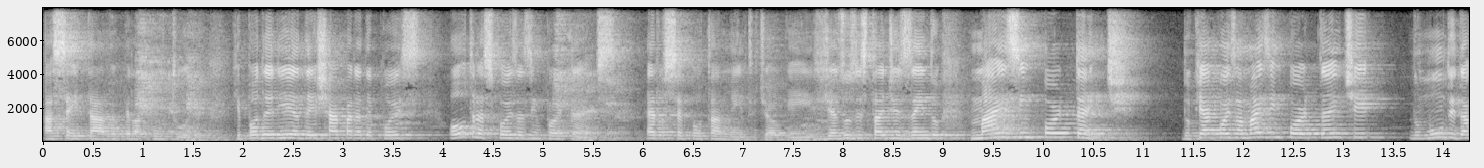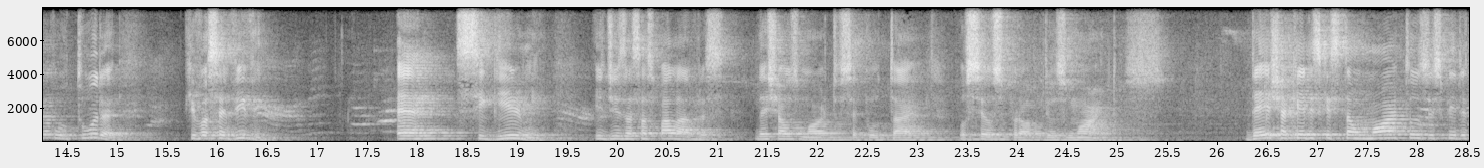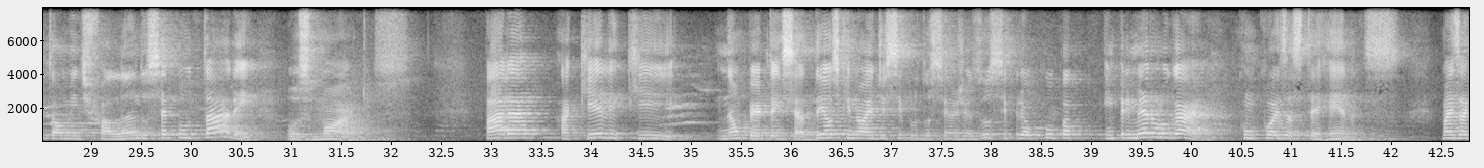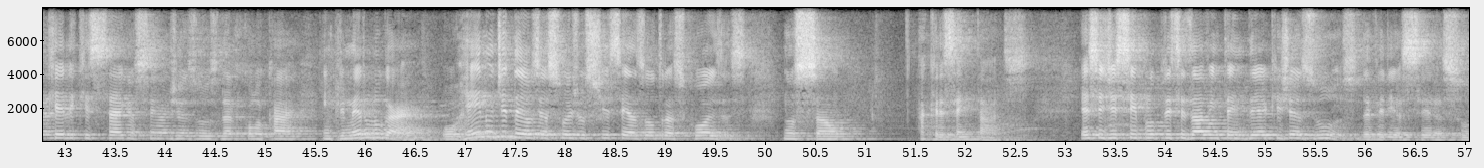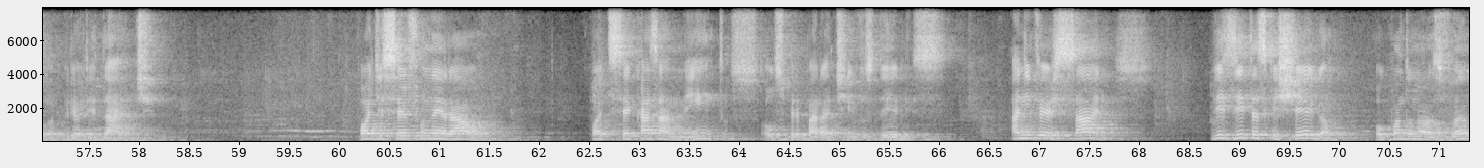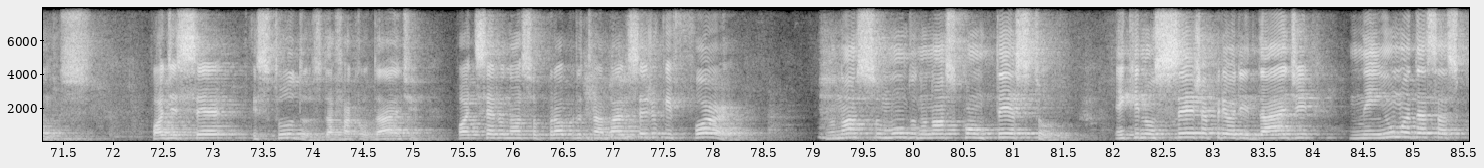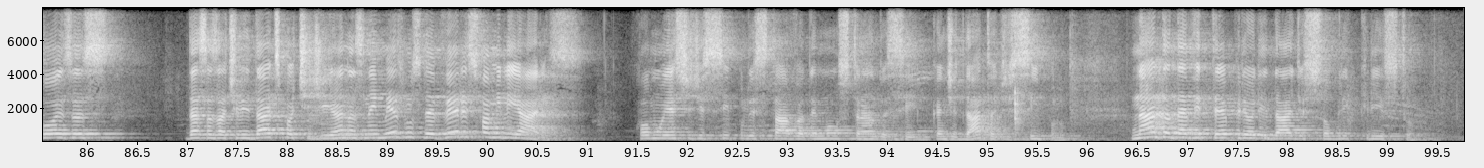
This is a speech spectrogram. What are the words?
aceitável pela cultura, que poderia deixar para depois outras coisas importantes. Era o sepultamento de alguém. Jesus está dizendo: mais importante do que a coisa mais importante no mundo e da cultura que você vive é seguir-me. E diz essas palavras: deixa os mortos sepultar os seus próprios mortos. Deixa aqueles que estão mortos espiritualmente falando sepultarem os mortos. Para aquele que não pertence a Deus, que não é discípulo do Senhor Jesus, se preocupa em primeiro lugar com coisas terrenas. Mas aquele que segue o Senhor Jesus deve colocar em primeiro lugar o reino de Deus e a sua justiça e as outras coisas nos são acrescentados. Esse discípulo precisava entender que Jesus deveria ser a sua prioridade. Pode ser funeral, pode ser casamentos ou os preparativos deles, aniversários, visitas que chegam ou quando nós vamos, pode ser estudos da faculdade, pode ser o nosso próprio trabalho, seja o que for, no nosso mundo, no nosso contexto, em que não seja prioridade nenhuma dessas coisas, dessas atividades cotidianas, nem mesmo os deveres familiares, como este discípulo estava demonstrando, esse candidato a discípulo. Nada deve ter prioridade sobre Cristo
